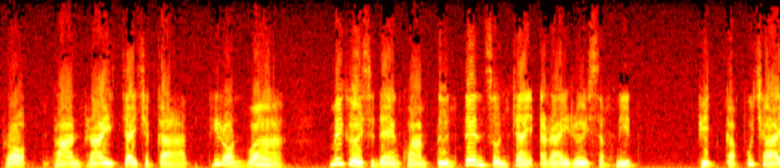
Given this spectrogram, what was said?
เพราะพรานไพรใจฉกาดที่หล่อนว่าไม่เคยแสดงความตื่นเต้นสนใจอะไรเลยสักนิด ผิดกับผู้ชาย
